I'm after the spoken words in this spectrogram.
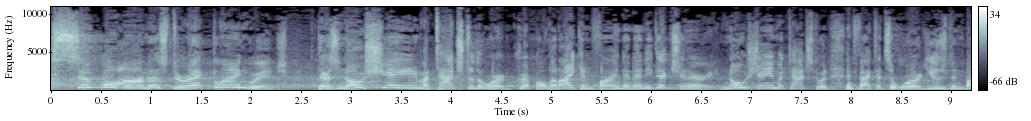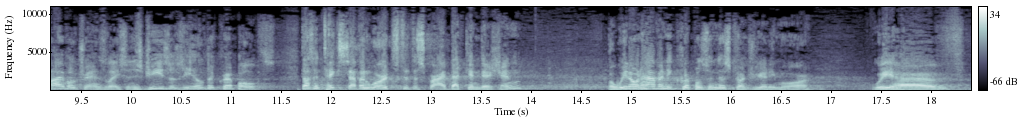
Simple, honest, direct language. There's no shame attached to the word cripple that I can find in any dictionary. No shame attached to it. In fact, it's a word used in Bible translations. Jesus healed the cripples. Doesn't take seven words to describe that condition. But we don't have any cripples in this country anymore. We have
